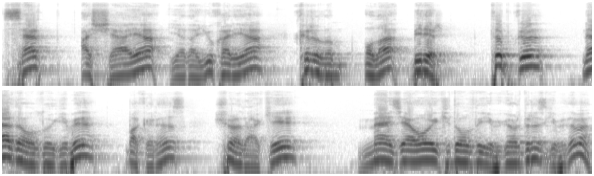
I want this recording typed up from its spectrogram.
sert aşağıya ya da yukarıya kırılım olabilir. Tıpkı nerede olduğu gibi bakınız şuradaki MCO2'de olduğu gibi gördüğünüz gibi değil mi?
